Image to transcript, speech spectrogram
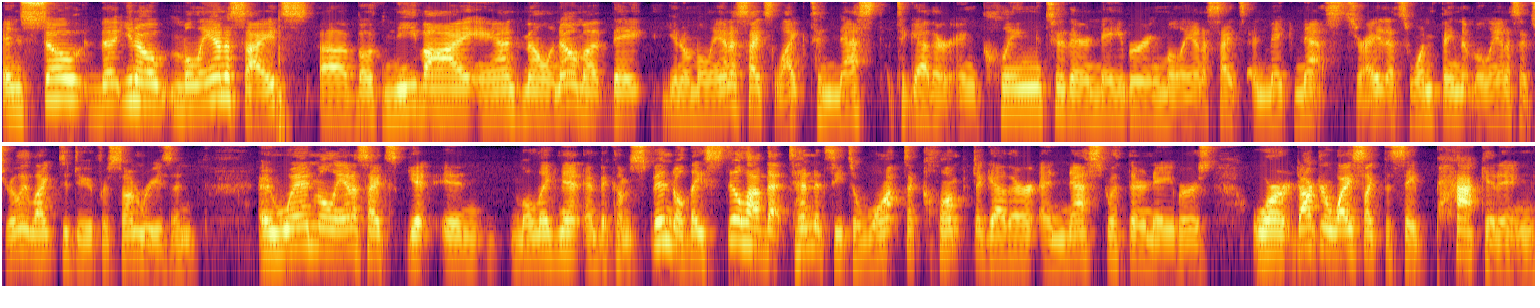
and so the you know melanocytes, uh, both nevi and melanoma, they you know melanocytes like to nest together and cling to their neighboring melanocytes and make nests. Right, that's one thing that melanocytes really like to do for some reason. And when melanocytes get in malignant and become spindle, they still have that tendency to want to clump together and nest with their neighbors. Or Dr. Weiss liked to say packeting.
